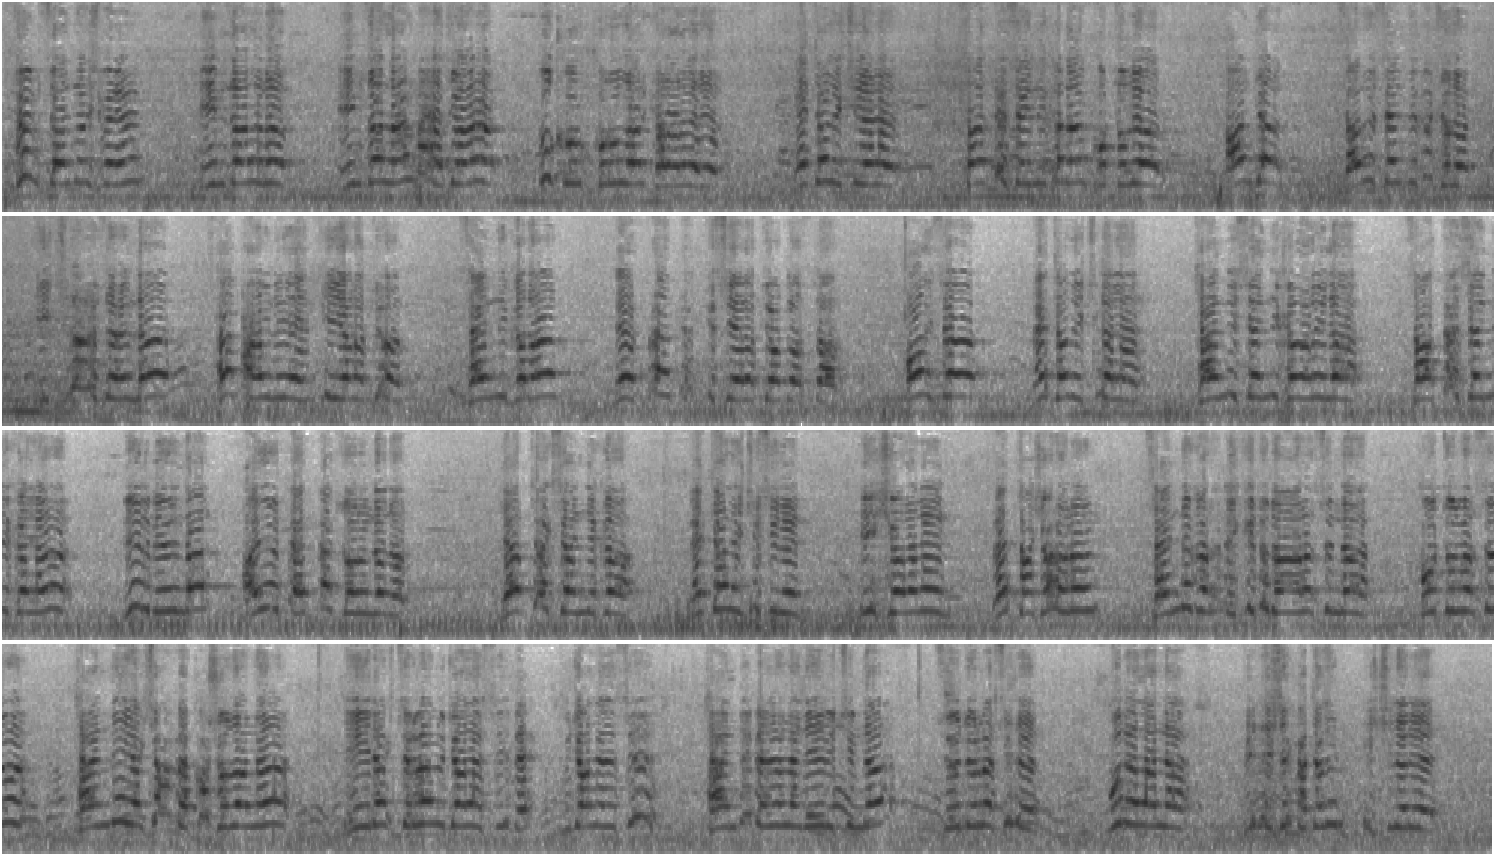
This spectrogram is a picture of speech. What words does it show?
Tüm sözleşmenin imzalanıp imzalanmayacağı bu kur- kurullar karar verir. Metal işçileri sahte sendikadan kurtuluyor. Ancak sarı sendikacılık işçiler üzerinde hep aynı etkiyi yaratıyor. Sendikalar nefret etkisi yaratıyor dostlar. Oysa metal işçileri kendi sendikalarıyla sahte sendikayı birbirinden ayırt etmek zorundadır. Gerçek sendika metal işçisinin, işverenin ve taşeronun sendikanın iki dudağı arasında kurtulması kendi yaşam ve koşullarını iyileştirme mücadelesi, mücadelesi kendi belirlediği biçimde sürdürmesidir. Bu nedenle Birleşik Metal'in işçileri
